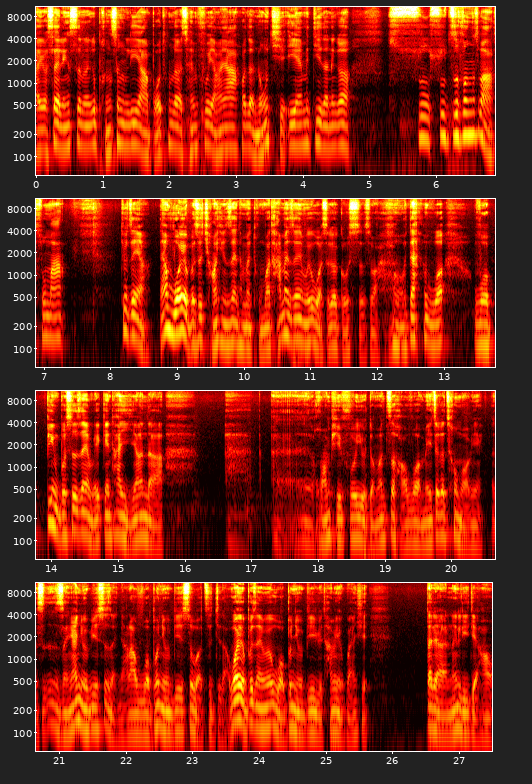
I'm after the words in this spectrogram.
还有赛灵思的那个彭胜利啊，博通的陈福阳呀，或者农企 AMD 的那个苏苏之峰是吧？苏妈，就这样。但我也不是强行认他们同胞，他们认为我是个狗屎是吧？但我我并不是认为跟他一样的。呃，黄皮肤有多么自豪？我没这个臭毛病，是人家牛逼是人家了，我不牛逼是我自己的。我也不认为我不牛逼与他们有关系，大家能理解哈？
